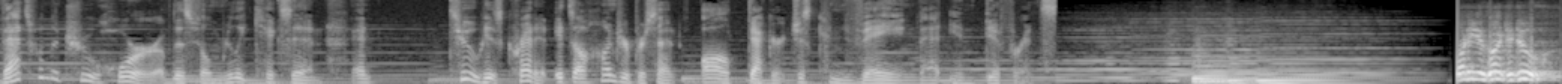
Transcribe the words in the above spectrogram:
That's when the true horror of this film really kicks in, and to his credit, it's 100% all Dekker just conveying that indifference. What are you going to do?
